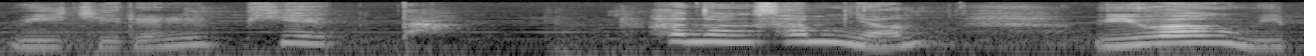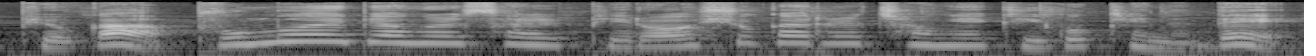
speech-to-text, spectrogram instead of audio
위기를 피했다. 한왕 3년 위왕 위표가 부모의 병을 살피러 휴가를 청해 귀국했는데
